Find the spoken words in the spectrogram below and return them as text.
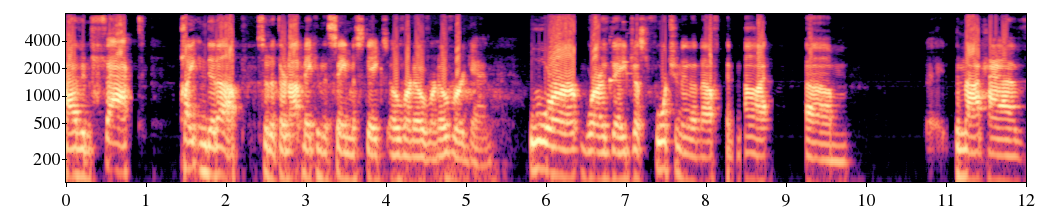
have in fact tightened it up so that they're not making the same mistakes over and over and over again or were they just fortunate enough to not um, to not have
